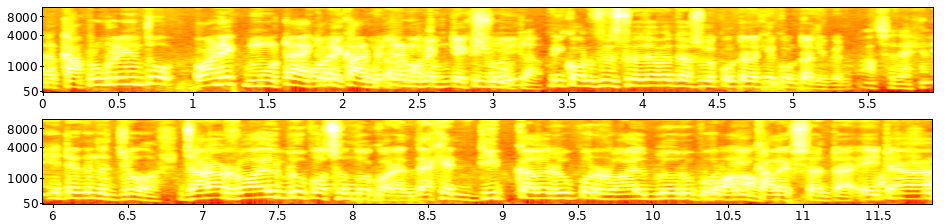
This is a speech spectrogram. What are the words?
আর কাপড়গুলো কিন্তু অনেক মোটা একেবারে কার্পেটের মতো অনেক কিন্তু মোটা। আপনি কনফিউজড হয়ে যাবেন যে আসলে কোনটা রেখে কোনটা নেবেন। আচ্ছা দেখেন এটা কিন্তু জোশ। যারা রয়্যাল ব্লু পছন্দ করেন দেখেন ডিপ কালার উপর রয়্যাল ব্লুর উপর এই. কালেকশনটা এটা।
